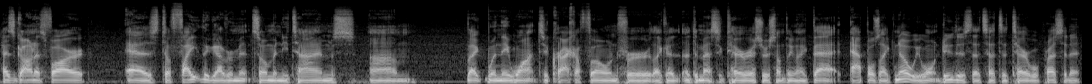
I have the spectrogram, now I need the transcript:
has gone as far as to fight the government so many times. Um, like when they want to crack a phone for like a, a, domestic terrorist or something like that, Apple's like, no, we won't do this. That sets a terrible precedent.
